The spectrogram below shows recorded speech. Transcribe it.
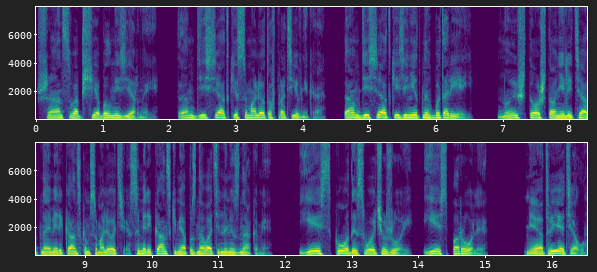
Шанс вообще был мизерный. Там десятки самолетов противника. Там десятки зенитных батарей. Ну и что, что они летят на американском самолете с американскими опознавательными знаками? Есть коды свой-чужой, есть пароли. Не ответил.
